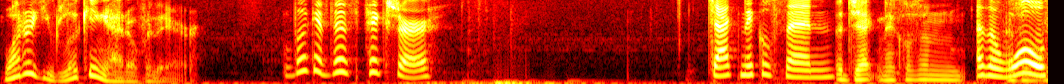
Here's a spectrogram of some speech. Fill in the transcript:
What are you looking at over there? Look at this picture. Jack Nicholson A Jack Nicholson as a wolf,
